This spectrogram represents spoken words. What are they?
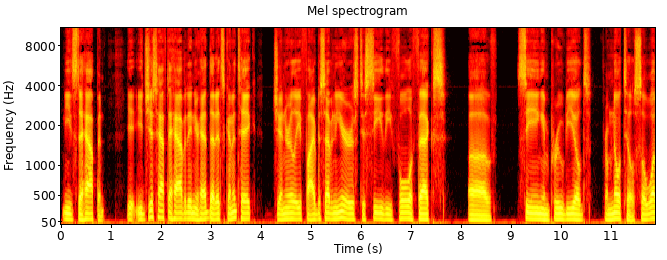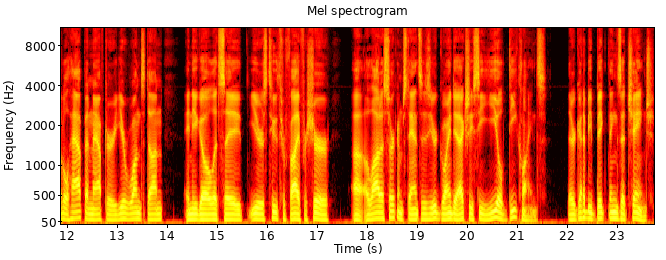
needs to happen. You, you just have to have it in your head that it's going to take generally five to seven years to see the full effects of seeing improved yields from no till. So, what will happen after year one's done and you go, let's say years two through five for sure, uh, a lot of circumstances, you're going to actually see yield declines. There are going to be big things that change.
